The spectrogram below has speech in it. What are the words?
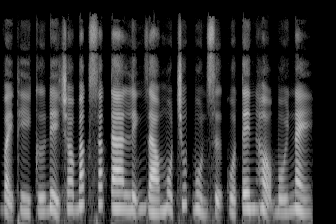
Vậy thì cứ để cho Bắc Sắc ta lĩnh giáo một chút bùn sự của tên hậu bối này.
